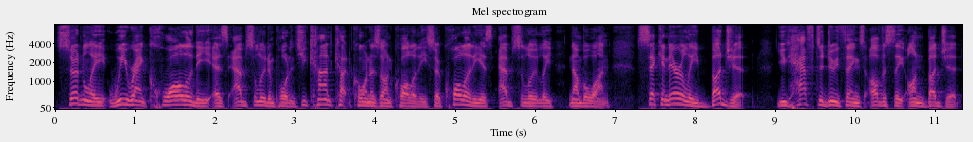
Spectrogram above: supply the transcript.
certainly we rank quality as absolute importance. You can't cut corners on quality. So quality is absolutely number one. Secondarily, budget. You have to do things obviously on budget.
